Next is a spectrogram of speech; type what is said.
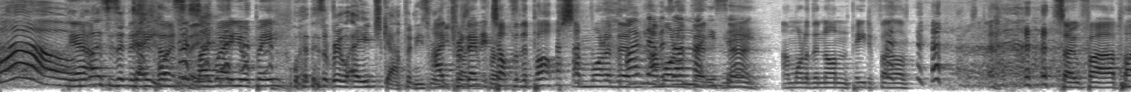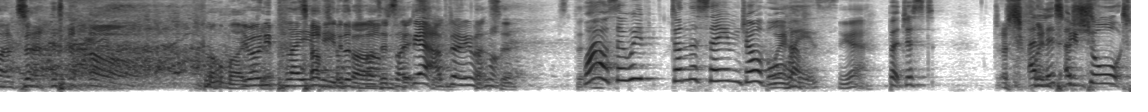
Wow. Yeah. Like this is a This date, where- this is like- where you'll be. Where there's a real age gap, and he's really I presented trying to Top of the Pops. I'm one of the. I've never I'm one done of the, that, you see. No, I'm one of the non-paedophile so far, but uh, Oh my You only God. play Top of the paedophiles in Pops, like, fiction. yeah, I'm doing- I'm That's not- it. Wow, so we've done the same job we have- always, yeah, but just Just a, lit- a short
